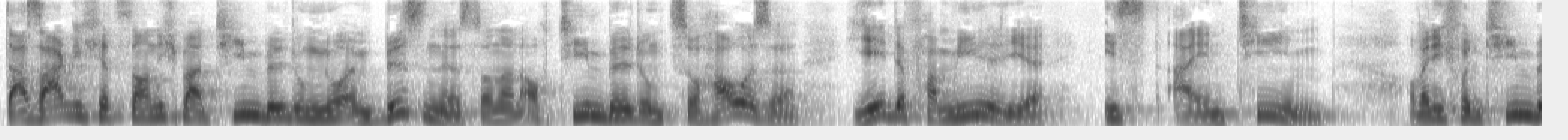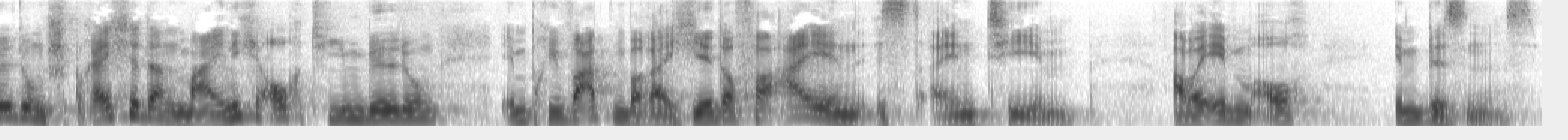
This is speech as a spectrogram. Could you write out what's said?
da sage ich jetzt noch nicht mal Teambildung nur im Business, sondern auch Teambildung zu Hause. Jede Familie ist ein Team. Und wenn ich von Teambildung spreche, dann meine ich auch Teambildung im privaten Bereich. Jeder Verein ist ein Team, aber eben auch im Business.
